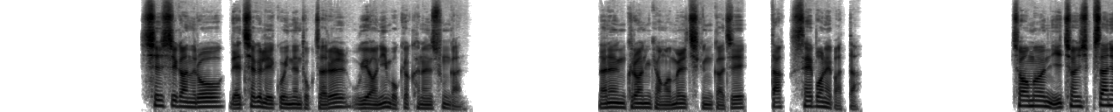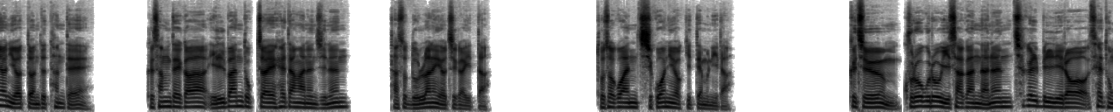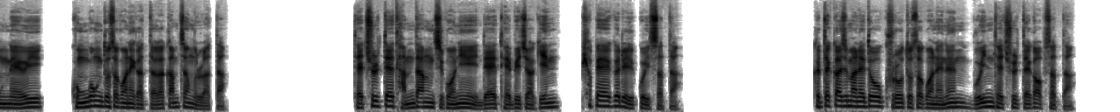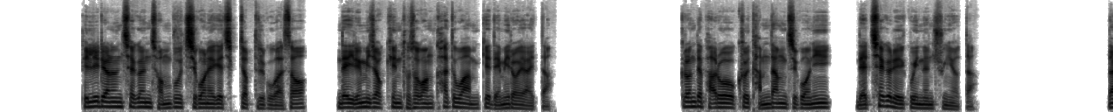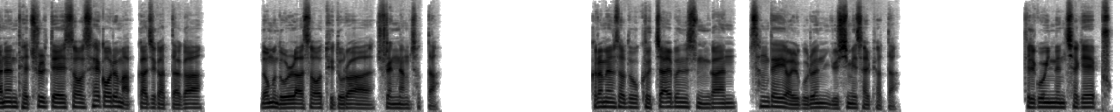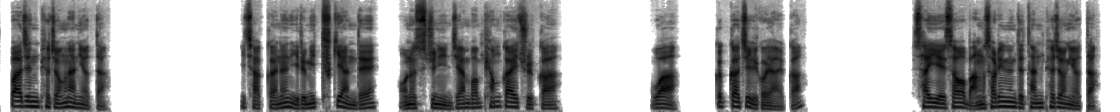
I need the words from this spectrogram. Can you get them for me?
실시간으로 내 책을 읽고 있는 독자를 우연히 목격하는 순간. 나는 그런 경험을 지금까지 딱 세 번 해봤다. 처음은 2014년이었던 듯한데 그 상대가 일반 독자에 해당하는지는 다소 논란의 여지가 있다. 도서관 직원이었기 때문이다. 그 즈음 구로구로 이사간 나는 책을 빌리러 새 동네의 공공도서관에 갔다가 깜짝 놀랐다. 대출대 담당 직원이 내 데뷔작인 표백을 읽고 있었다. 그때까지만 해도 구로도서관에는 무인 대출대가 없었다. 빌리려는 책은 전부 직원에게 직접 들고 가서 내 이름이 적힌 도서관 카드와 함께 내밀어야 했다. 그런데 바로 그 담당 직원이 내 책을 읽고 있는 중이었다. 나는 대출대에서 세 걸음 앞까지 갔다가 너무 놀라서 뒤돌아 주랭랑 쳤다. 그러면서도 그 짧은 순간 상대의 얼굴은 유심히 살폈다. 들고 있는 책에 푹 빠진 표정은 아니었다. 이 작가는 이름이 특이한데 어느 수준인지 한번 평가해 줄까? 와, 끝까지 읽어야 할까? 사이에서 망설이는 듯한 표정이었다.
